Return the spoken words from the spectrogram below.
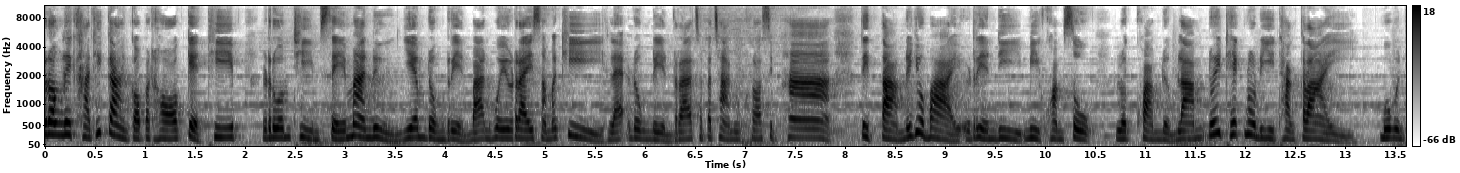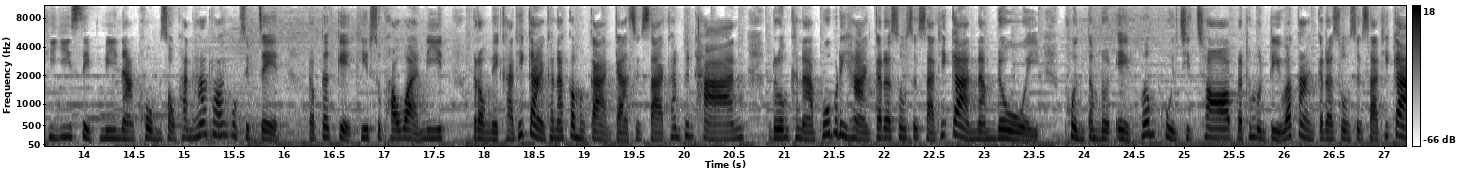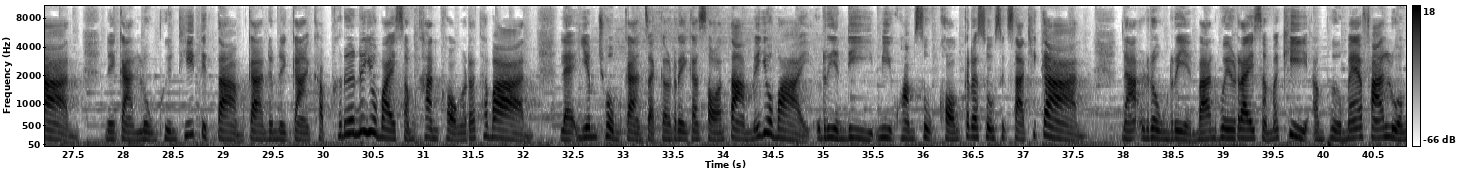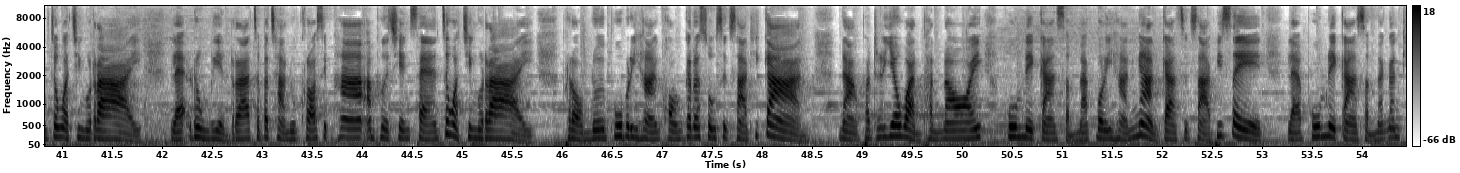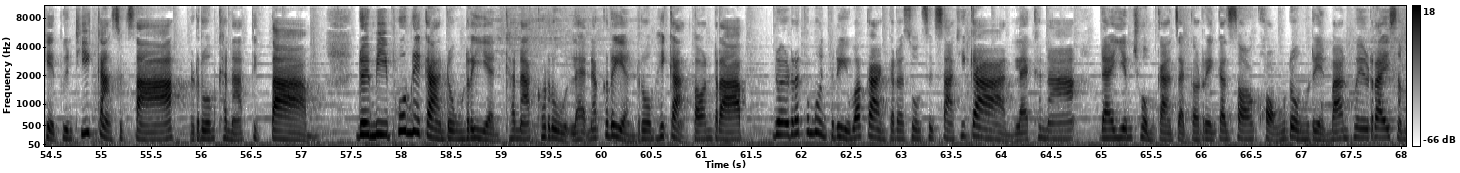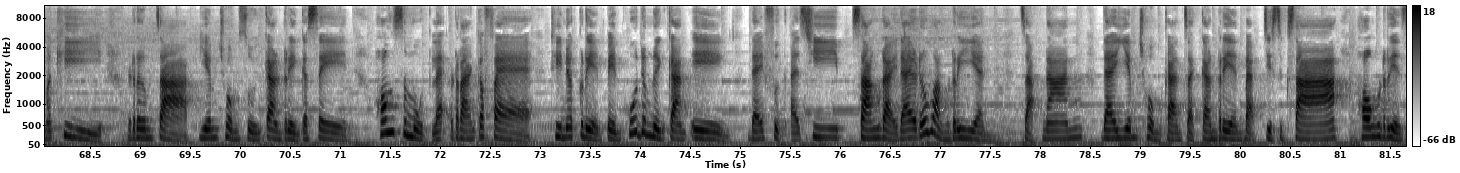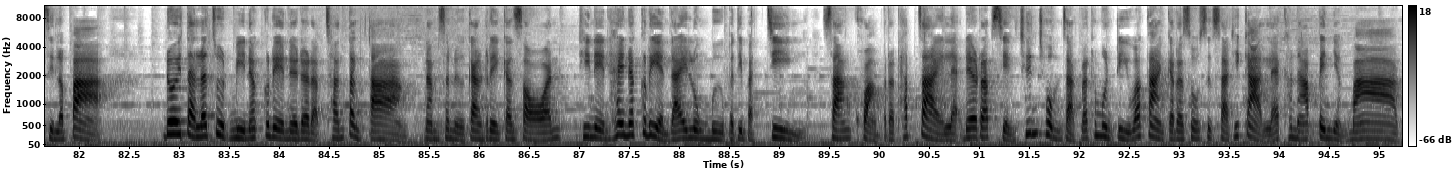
รองเลขาธิการกปทเกตทิพย์รวมทีมเสมาหนึ่งเยี่ยมโรงเรียนบ้านห้วยไร่สามัคคี และโรงเรียนราชประชานุเคราะห์ 15 ติดตามนโยบายเรียนดีมีความสุข ลดความเหลื่อมล้ำด้วยเทคโนโลยีทางไกล เมื่อวันที่ 20 มีนาคม 2567 ดรเกตทิพสุภาวานิชรองเลขาธิการคณะกรรมการการศึกษาขั้นพื้นฐาน รวมคณะผู้บริหารกระทรวงศึกษาธิการนำโดยพลตำรวจเอกเพิ่มพูนชิดชอบ รัฐมนตรีว่าการกระทรวงศึกษาธิการ ในการลงพื้นที่ติดตามการดำเนินการขับเคลื่อนนโยบายสำคัญของรัฐบาล และเยี่ยมชมการจัดการเรียนการสอนตามนโยบาย เรียนดีมีความสุขของกระทรวงศึกษาธิการ ณ โรงเรียนบ้านห้วยไร่สามัคคีอำเภอแม่ฟ้าหลวงจังหวัดเชียงราย และโรงเรียนราชประชานุเคราะห์ 15 อำเภอเชียงแสน จังหวัดเชียงราย พร้อมโดยผู้บริหารของกระทรวงศึกษาธิการ นางพัทรยวันพันน้อย ผู้อำนวยการสำนักบริหารงานการศึกษาพิเศษ และผู้อำนวยการสำนักงานเขตพื้นที่การศึกษา ร่วมคณะติดตาม โดยมีผู้อำนวยการโรงเรียน คณะครูและนักเรียนร่วมให้การต้อนรับ โดยรัฐมนตรีว่าการกระทรวงศึกษาธิการและคณะ ได้เยี่ยมชมการจัดการเรียนการสอนของโรงเรียนบ้านห้วยไร่สมัคคี เริ่มจากเยี่ยมชมศูนย์การเรียนเกษตร ห้องสมุดและร้านกาแฟ ที่นักเรียนเป็นผู้ดำเนินการเอง ได้ฝึกอาชีพ สร้างรายได้ระหว่างเรียน จากนั้นได้เยี่ยมชมการจัดการเรียนแบบจิตศึกษา ห้องเรียนศิลปะ โดยแต่ละจุดมีนักเรียนในระดับชั้นต่างๆ นำเสนอการเรียนการสอน ที่เน้นให้นักเรียนได้ลงมือปฏิบัติจริง สร้างความประทับใจและได้รับเสียงชื่นชมจากรัฐมนตรีว่าการกระทรวงศึกษาธิการและคณะเป็นอย่างมาก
